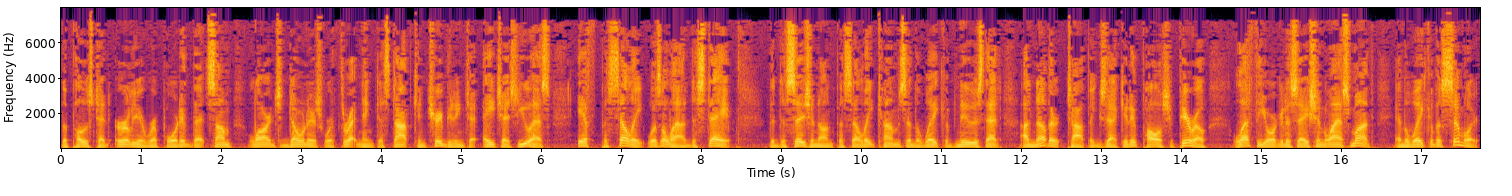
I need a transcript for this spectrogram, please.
The Post had earlier reported that some large donors were threatening to stop contributing to HSUS if Pacelle was allowed to stay. The decision on Pacelle comes in the wake of news that another top executive, Paul Shapiro, left the organization last month in the wake of a similar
